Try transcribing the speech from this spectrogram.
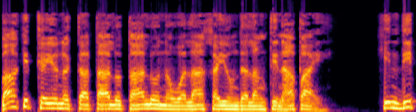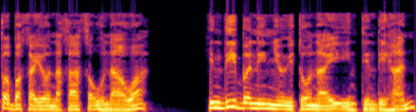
Bakit kayo nagtatalo-talo na wala kayong dalang tinapay? Hindi pa ba kayo nakakaunawa? Hindi ba ninyo ito naiintindihan?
